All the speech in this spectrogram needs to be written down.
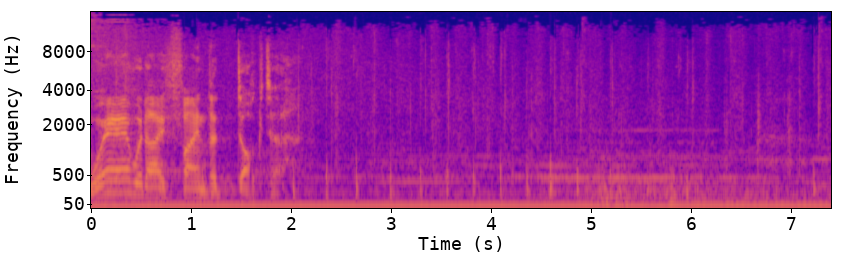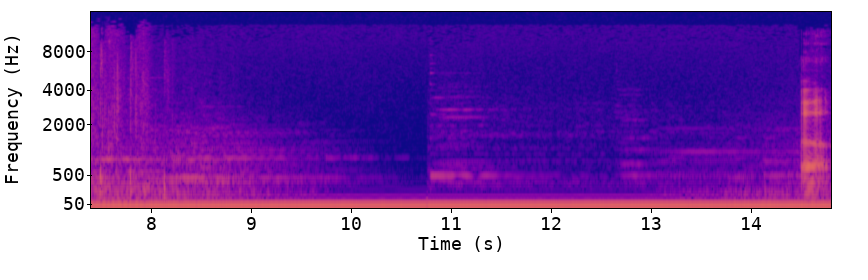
Where would I find the doctor? Ah.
